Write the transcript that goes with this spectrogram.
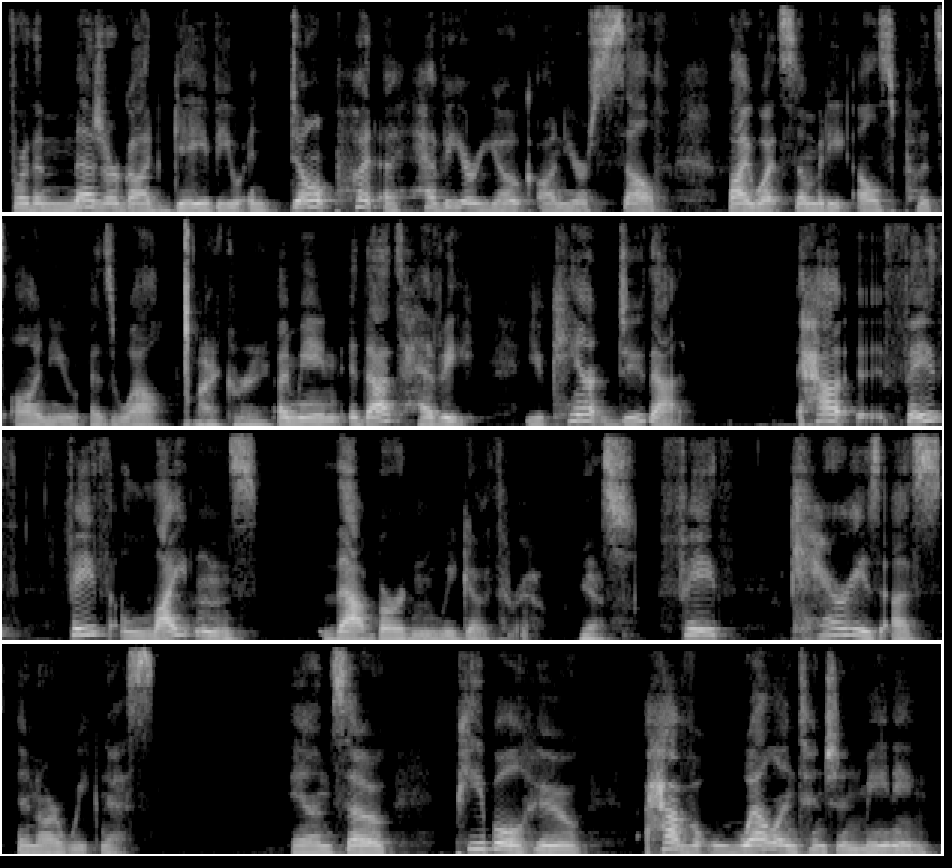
for the measure God gave you. And don't put a heavier yoke on yourself by what somebody else puts on you as well. I agree. I mean, that's heavy. You can't do that. How, faith, faith lightens that burden we go through. Yes. Faith carries us in our weakness. And so people who have well intentioned meaning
